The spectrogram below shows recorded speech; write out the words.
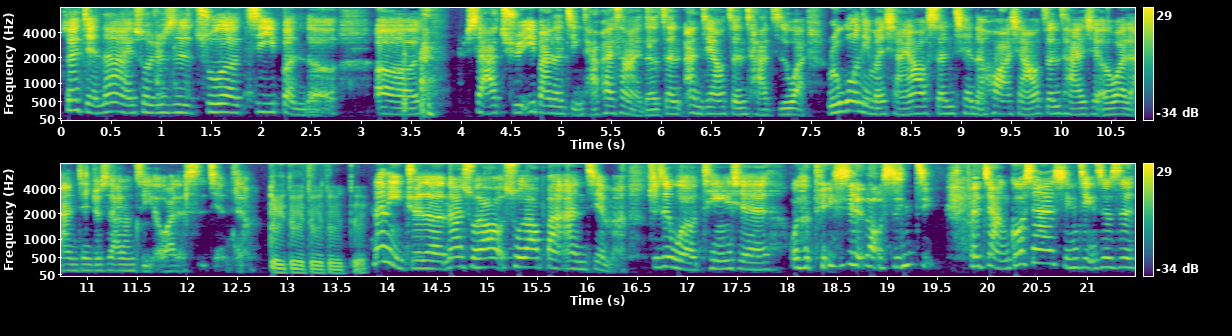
所以简单来说，就是除了基本的呃辖区一般的警察派上来的侦案件要侦查之外，如果你们想要升迁的话，想要侦查一些额外的案件，就是要用自己额外的时间这样。对对对对对，那你觉得，那说到说到办案件嘛，就是我有听一些，我有听一些老刑警有讲过，现在刑警是不是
